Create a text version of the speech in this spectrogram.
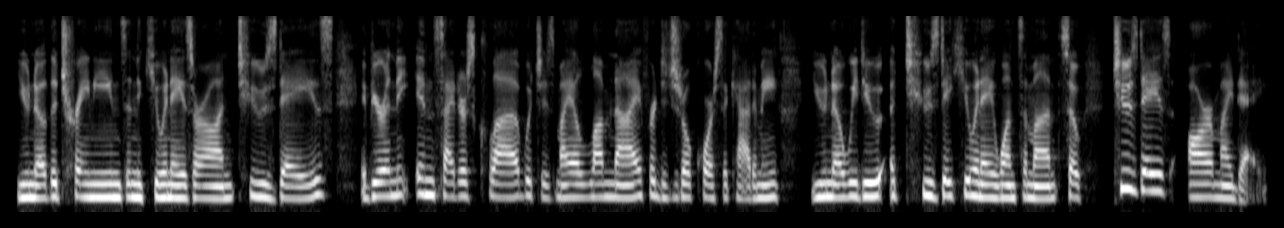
you know the trainings and the Q and A's are on Tuesdays. If you're in the Insiders Club, which is my alumni for Digital Course Academy, you know we do a Tuesday Q and A once a month. So Tuesdays are my day.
